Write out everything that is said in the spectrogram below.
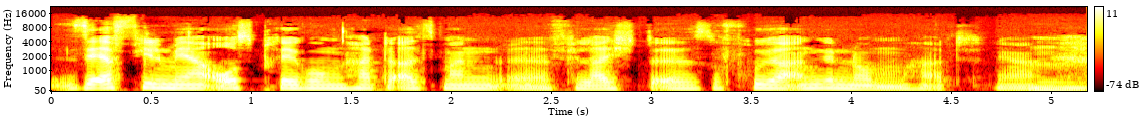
sehr viel mehr Ausprägungen hat, als man äh, vielleicht äh, so früher angenommen hat. Ja. Mhm.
